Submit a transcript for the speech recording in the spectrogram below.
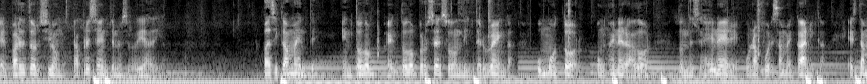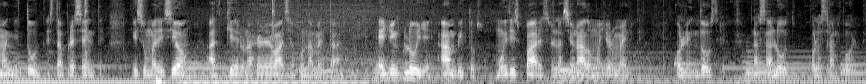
El par de torsión está presente en nuestro día a día. Básicamente, en todo, en todo proceso donde intervenga un motor un generador donde se genere una fuerza mecánica, esta magnitud está presente y su medición adquiere una relevancia fundamental. Ello incluye ámbitos muy dispares relacionados mayormente con la industria, la salud o los transportes.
